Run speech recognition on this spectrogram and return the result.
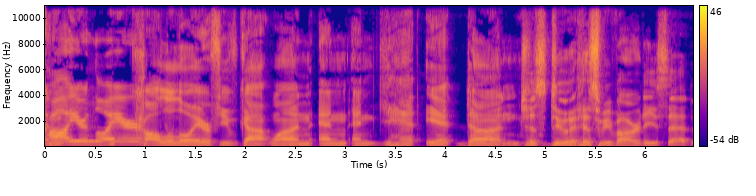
call your lawyer Call a lawyer if you've got one, and and get it done. Just do it, as we've already said.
